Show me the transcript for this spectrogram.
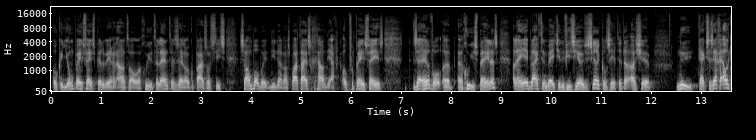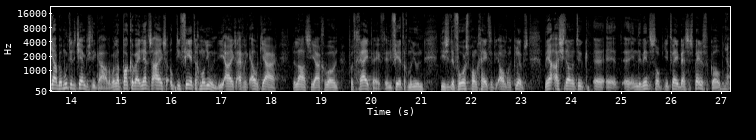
Ook in jong PSV spelen weer een aantal goede talenten. Er zijn er ook een paar zoals die Sambo, die daar naar Sparta is gegaan, die eigenlijk ook van PSV is. Er zijn heel veel eh, goede spelers. Alleen je blijft een beetje in de vicieuze cirkel zitten. Dat als je nu, kijk, ze zeggen elk jaar we moeten de Champions League halen. Want dan pakken wij net als Ajax ook die 40 miljoen. Die Ajax eigenlijk elk jaar, de laatste jaar, gewoon voor het grijpen heeft. En die 40 miljoen die ze de voorsprong geeft op die andere clubs. Maar ja, als je dan natuurlijk eh, in de winterstop je twee beste spelers verkoopt, Ja.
